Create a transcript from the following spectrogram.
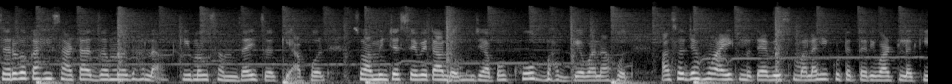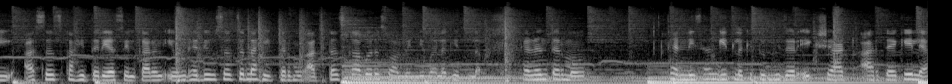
सर्व काही साठा जमा झाला की मग समजायचं की आपण स्वामींच्या सेवेत आलो म्हणजे आपण खूप भाग्यवान आहोत. असं जेव्हा ऐकलं त्यावेळेस मलाही कुठंतरी वाटलं की असंच काहीतरी असेल. कारण एवढ्या दिवसाचं नाही तर मग आत्ताच का बरं स्वामींनी मला घेतलं? त्यानंतर मग त्यांनी सांगितलं की तुम्ही जर एकशे आठ आरत्या केल्या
